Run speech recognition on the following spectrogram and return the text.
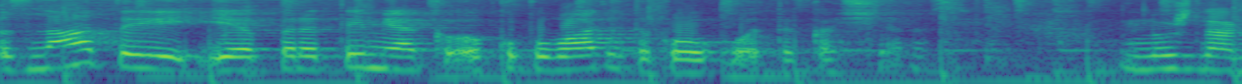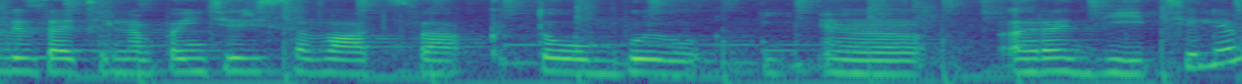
знати перед тим, як купувати такого котика ще раз. Нужно обязательно поинтересоваться, кто был э, родителем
